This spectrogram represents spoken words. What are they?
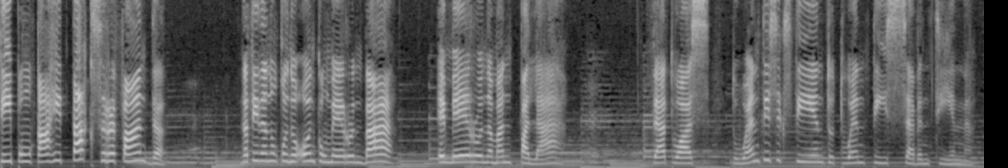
Tipong kahit tax refund. Na tinanong ko noon kung meron ba. Eh meron naman pala. That was 2016 to 2017.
